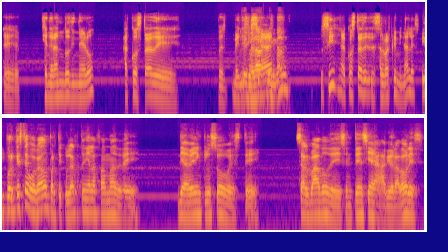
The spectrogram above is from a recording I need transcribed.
eh, generando dinero a costa de pues beneficiar criminales. Sí, a costa de, salvar criminales. ¿Y por qué este abogado en particular tenía la fama de, de haber incluso este salvado de sentencia a violadores?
